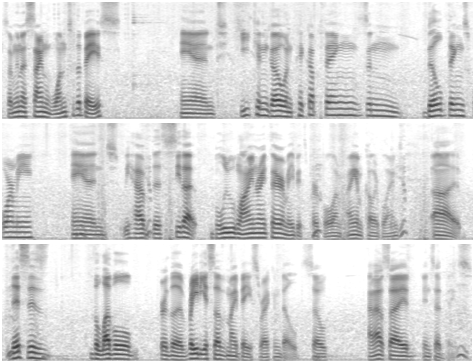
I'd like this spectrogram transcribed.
So I'm going to assign one to the base, and he can go and pick up things and build things for me. And we have this, see that blue line right there? Maybe it's purple. I'm, I am colorblind. Uh, this is the level or the radius of my base where I can build. So I'm outside inside base.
